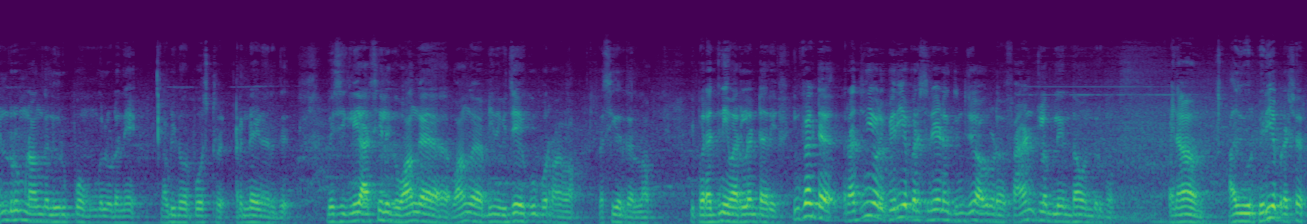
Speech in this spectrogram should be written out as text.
என்றும் நாங்கள் இருப்போம் உங்களுடனே அப்படின்னு ஒரு போஸ்டர் ட்ரெண்ட் ஆகினு இருக்குது பேசிக்கலி அரசியலுக்கு வாங்க வாங்க அப்படின்னு விஜயை கூப்பிட்றாங்களாம் ரசிகர்கள்லாம். இப்போ ரஜினி வரலன்ட்டாரு. இன்ஃபேக்ட் ரஜினியோட பெரிய பிரச்சனையே எனக்கு தெரிஞ்சு அவரோட ஃபேன் கிளப்லேருந்து தான் வந்திருக்கும். ஏன்னா அது ஒரு பெரிய ப்ரெஷர்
